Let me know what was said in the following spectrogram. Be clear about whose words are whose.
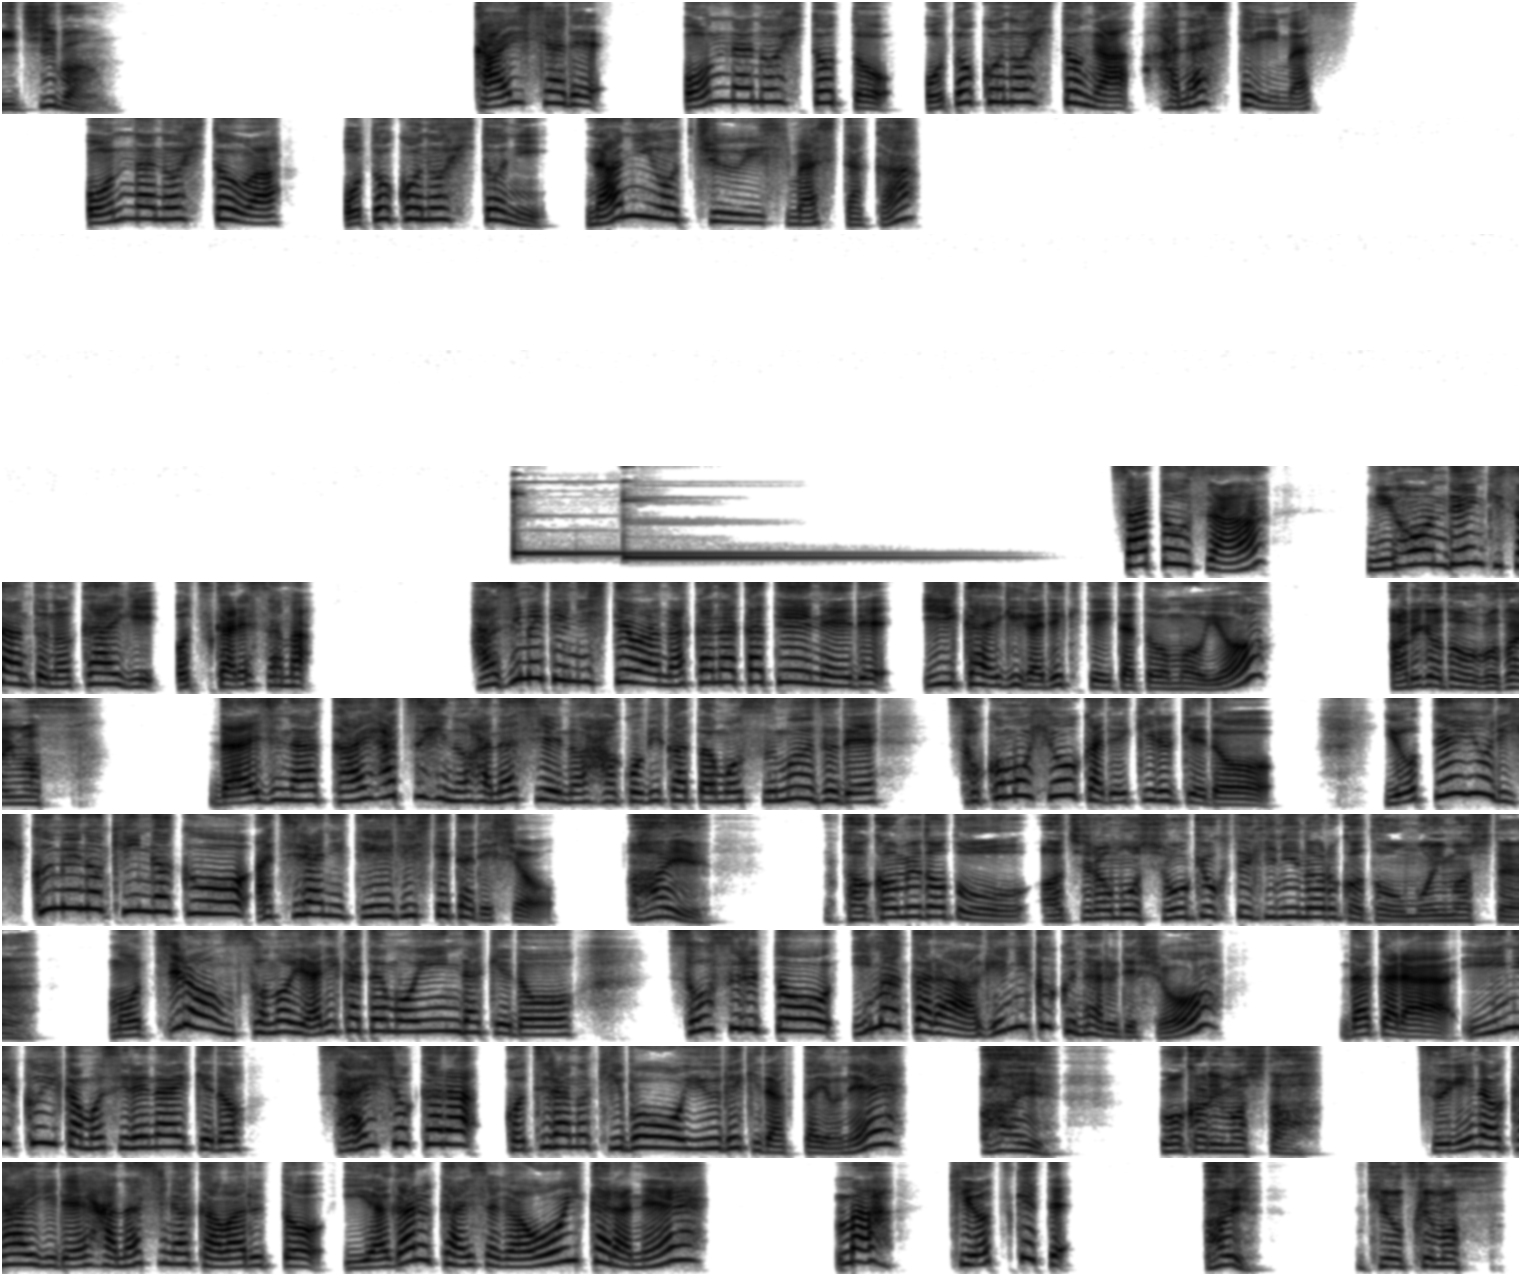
Speaker 1: 1番
Speaker 2: 会社で女の人と男の人が話しています。女の人は男の人に何を注意しましたか？佐藤さん、日本電機さんとの会議お疲れ様。初めてにしてはなかなか丁寧でいい会議ができていたと思うよ。
Speaker 1: ありがとうございます。
Speaker 2: 大事な開発費の話への運び方もスムーズで、そこも評価できるけど、予定より低めの金額をあちらに提示してたでしょ
Speaker 1: はい。高めだとあちらも消極的になるかと思いまして。
Speaker 2: う。もちろんそのやり方もいいんだけど、そうすると今から上げにくくなるでしょ？だから言いにくいかもしれないけど、最初からこちらの希望を言うべきだったよね。
Speaker 1: はい。わかりました。
Speaker 2: 次の会議で話が変わると嫌がる会社が多いからね。まあ、気をつけて。
Speaker 1: はい。気をつけます。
